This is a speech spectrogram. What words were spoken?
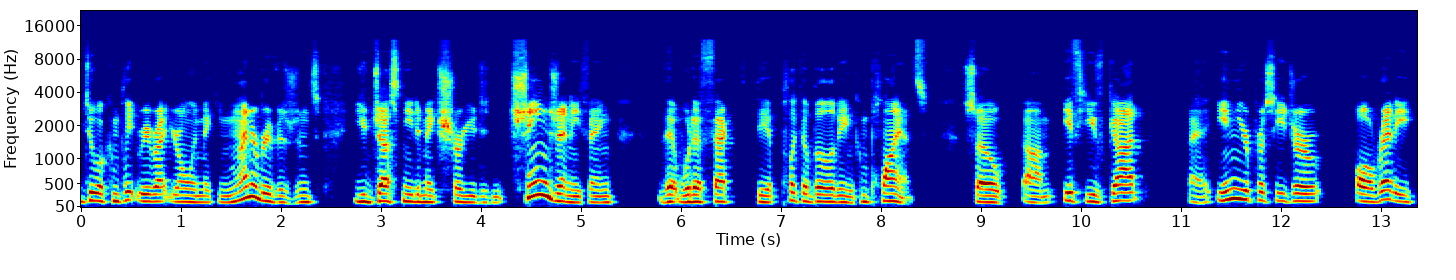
do a complete rewrite, you're only making minor revisions. You just need to make sure you didn't change anything that would affect the applicability and compliance. So um, if you've got uh, in your procedure already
